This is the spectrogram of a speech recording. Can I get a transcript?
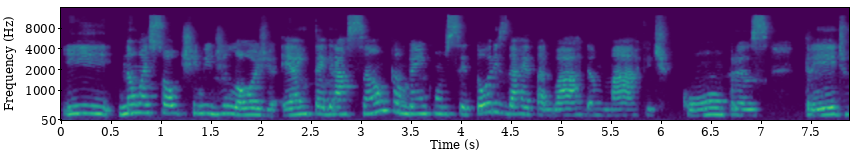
e não é só o time de loja, é a integração também com os setores da retaguarda, marketing, compras, trade,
